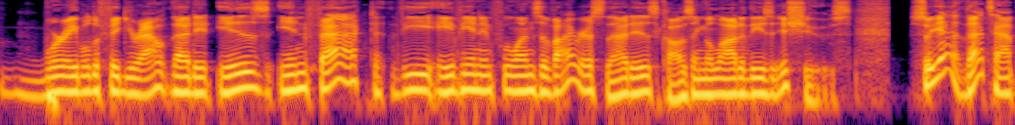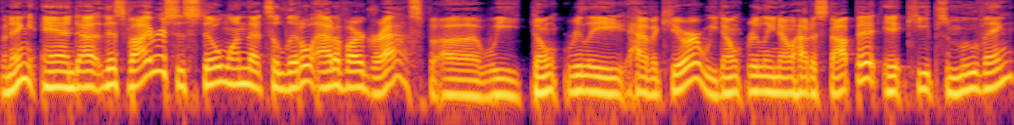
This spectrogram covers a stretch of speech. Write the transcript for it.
were able to figure out that it is, in fact, the avian influenza virus that is causing a lot of these issues. So, yeah, that's happening. And uh, this virus is still one that's a little out of our grasp. Uh, we don't really have a cure. We don't really know how to stop it. It keeps moving.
